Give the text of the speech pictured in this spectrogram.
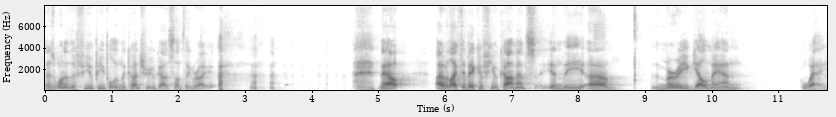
as one of the few people in the country who got something right. now, I would like to make a few comments in the, um, Murray Gell-Mann way.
